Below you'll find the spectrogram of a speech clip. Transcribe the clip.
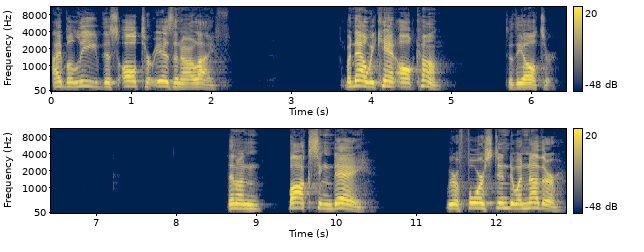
I believe this altar is in our life. But now we can't all come to the altar. Then on Boxing Day, we were forced into another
